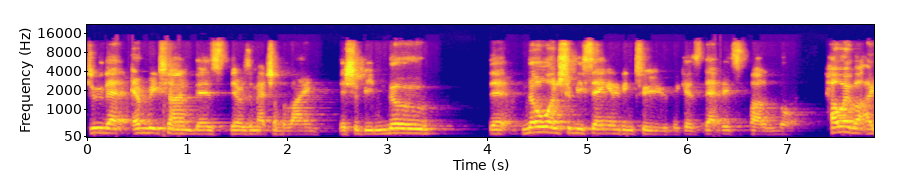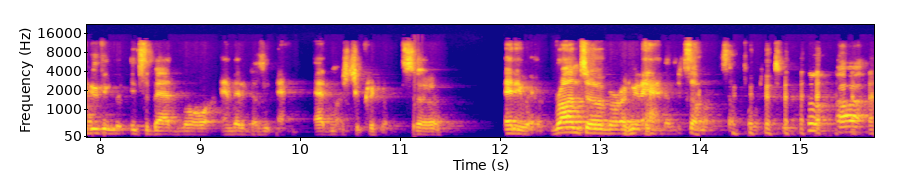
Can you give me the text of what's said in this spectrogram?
Do that every time there's there is a match on the line. There should be no that no one should be saying anything to you because that is part of the law. However, I do think that it's a bad law and that it doesn't add much to cricket. So anyway, rant over. I'm going to hand it to someone else. so, uh,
